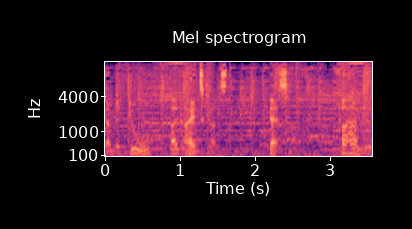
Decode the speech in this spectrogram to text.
damit du bald eins kannst. Besser verhandeln.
